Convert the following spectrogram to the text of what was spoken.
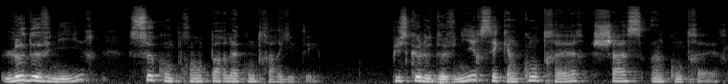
Le devenir se comprend par la contrariété, puisque le devenir c'est qu'un contraire chasse un contraire.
